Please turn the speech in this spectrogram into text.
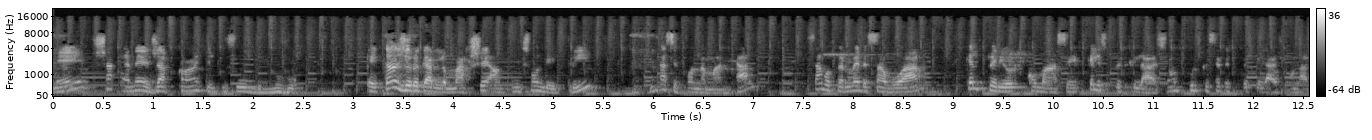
mais chaque année, j'apprends quelque chose de nouveau. Et quand je regarde le marché en fonction des prix, ça c'est fondamental. Ça me permet de savoir quelle période commencer, quelle spéculation pour que cette spéculation-là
